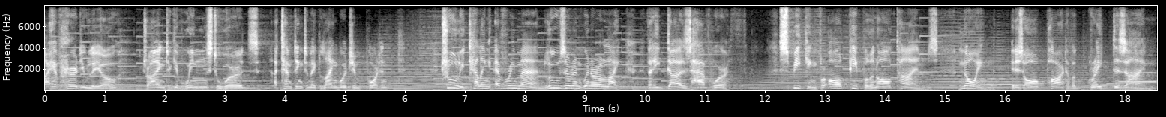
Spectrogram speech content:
I have heard you, Leo, trying to give wings to words, attempting to make language important, truly telling every man, loser and winner alike, that he does have worth, speaking for all people in all times, knowing it is all part of a great design.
